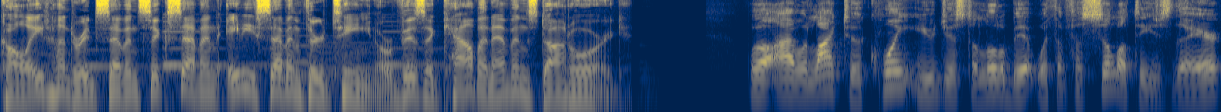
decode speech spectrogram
Call 800 767 8713 or visit calvinevans.org. Well, I would like to acquaint you just a little bit with the facilities there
